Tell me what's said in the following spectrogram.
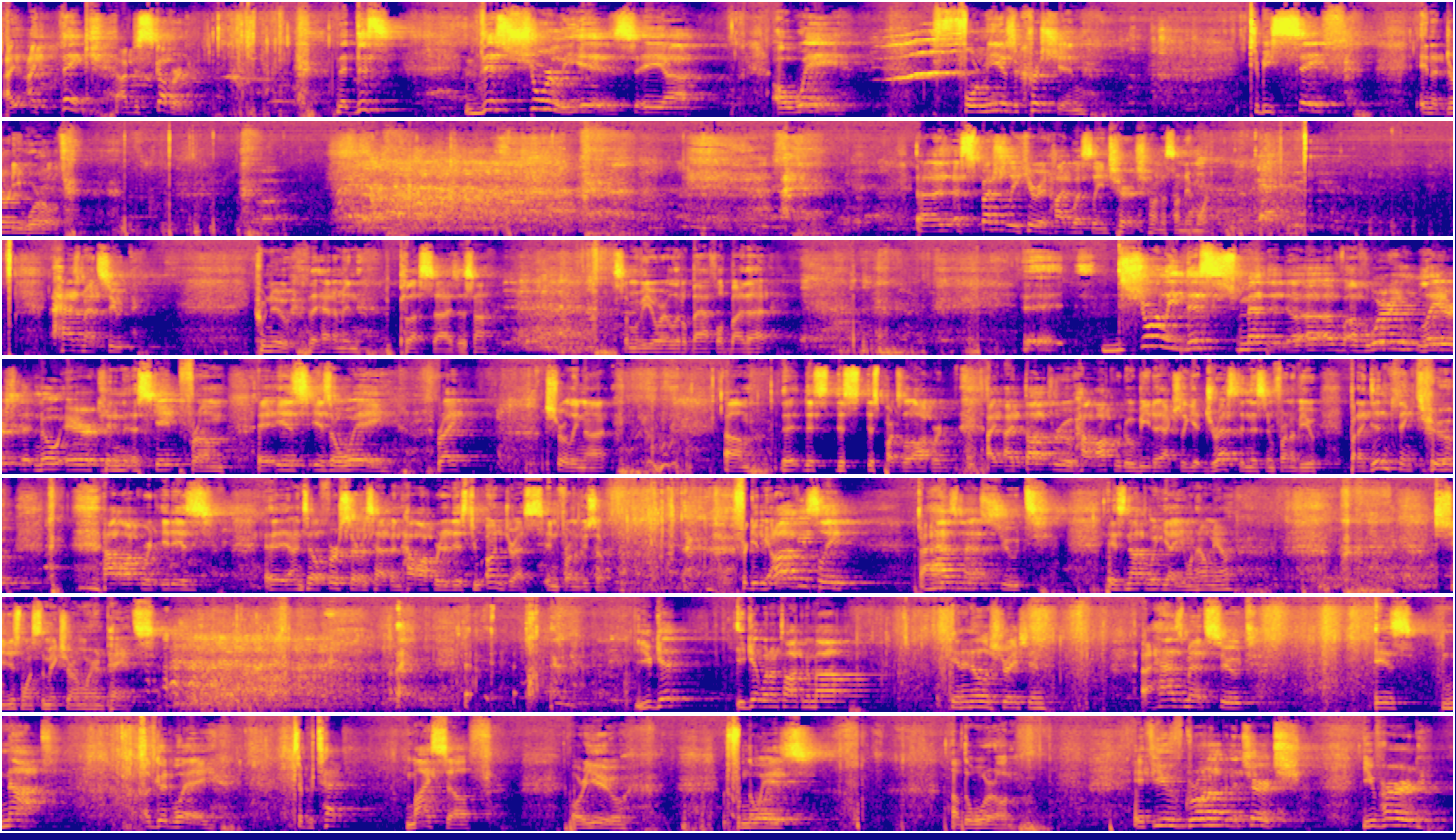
I, I think I've discovered that this, this surely is a, uh, a way for me as a Christian to be safe in a dirty world. Uh, especially here at Hyde Wesleyan Church on a Sunday morning. Hazmat suit. Who knew they had them in plus sizes, huh? Some of you are a little baffled by that. Uh, surely this method of, of wearing layers that no air can escape from is, is a way, right? Surely not. Um, this, this, this part's a little awkward. I, I, thought through how awkward it would be to actually get dressed in this in front of you, but I didn't think through how awkward it is uh, until first service happened, how awkward it is to undress in front of you. So, forgive me. Obviously, a hazmat suit is not the way. Yeah, you want to help me out? She just wants to make sure I'm wearing pants. You get you get what I'm talking about? In an illustration, a hazmat suit is not a good way to protect myself or you from the ways of the world. If you've grown up in the church, you've heard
